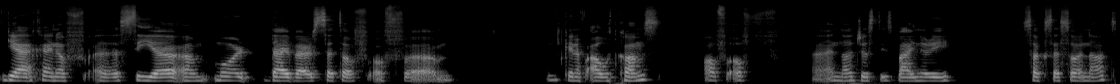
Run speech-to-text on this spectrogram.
yeah kind of uh, see a, a, more diverse set of of um, kind of outcomes of of and not just this binary success or not.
